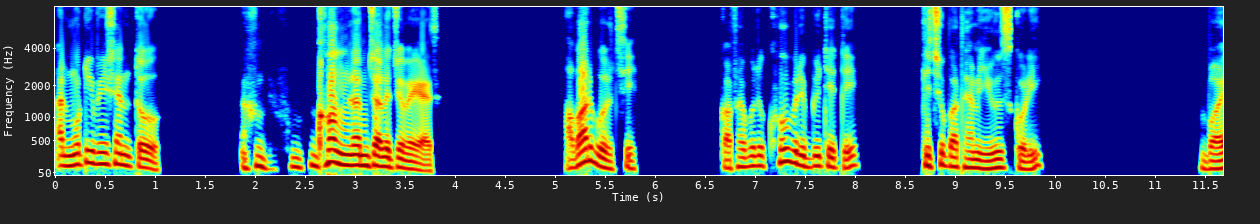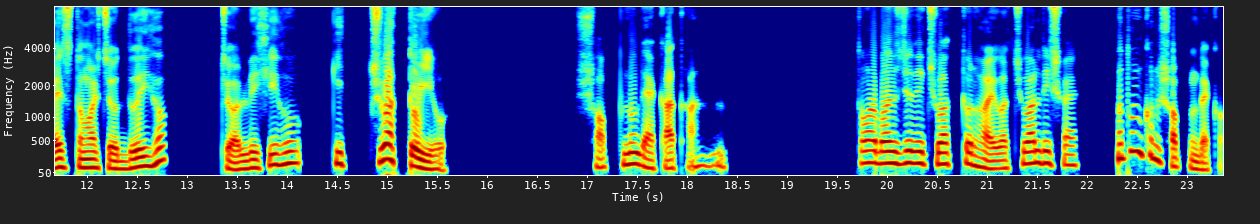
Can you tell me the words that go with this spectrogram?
আর মোটিভেশন তো ঘমরাম চলে চলে গেছে। আবার বলছি, কথাগুলো খুব রিপিটেটিভ কিছু কথা আমি ইউজ করি। বয়স তোমার চোদ্দই হোক, চল্লিশই হোক কি চুয়াত্তরই হোক। স্বপ্ন দেখা থান। তোমার বয়স যদি চুয়াত্তর হয় বা চুয়াল্লিশ হয়, নতুন কোন স্বপ্ন দেখো।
